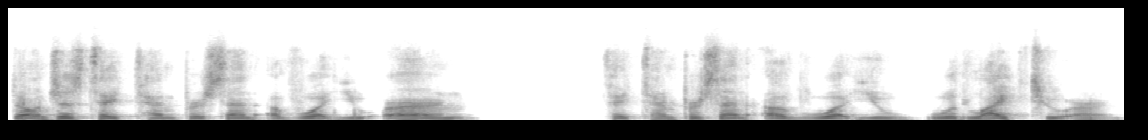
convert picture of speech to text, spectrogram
don't just take 10% of what you earn, take 10% of what you would like to earn.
